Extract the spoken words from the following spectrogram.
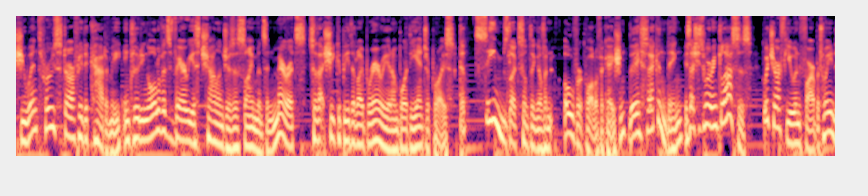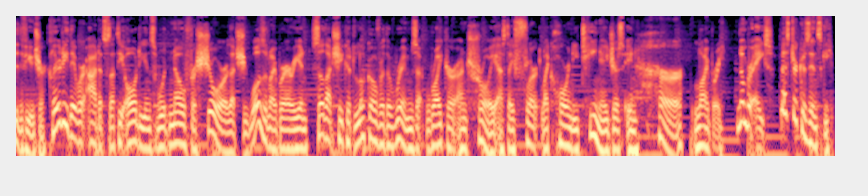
she went through Starfleet Academy, including all of its various challenges, assignments, and merits, so that she could be the librarian on board the Enterprise. That seems like something of an overqualification. The second thing is that she's wearing glasses, which are few and far between in the future. Clearly, they were added so that the audience would know for sure that she was a librarian, so that she could look over the rims at Riker and Troi as they flirt like horny teenagers in her library. Number 8. Mr. Kosinski.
